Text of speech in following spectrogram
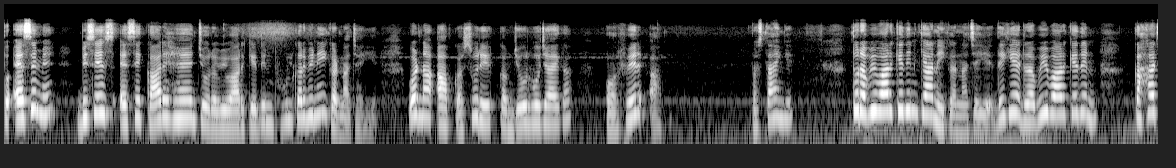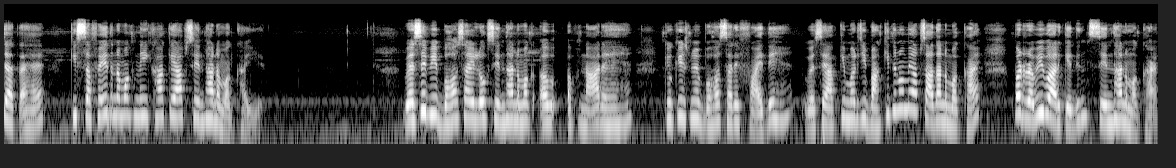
तो ऐसे में विशेष ऐसे कार्य हैं जो रविवार के दिन भूल कर भी नहीं करना चाहिए, वरना आपका सूर्य कमज़ोर हो जाएगा और फिर आप पछताएँगे। तो रविवार के दिन क्या नहीं करना चाहिए? देखिए, रविवार के दिन कहा जाता है कि सफ़ेद नमक नहीं खा के आप सेंधा नमक खाइए। वैसे भी बहुत सारे लोग सेंधा नमक अब अपना रहे हैं क्योंकि इसमें बहुत सारे फ़ायदे हैं। वैसे आपकी मर्ज़ी, बाकी दिनों में आप सादा नमक खाएँ, पर रविवार के दिन सेंधा नमक खाएँ।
